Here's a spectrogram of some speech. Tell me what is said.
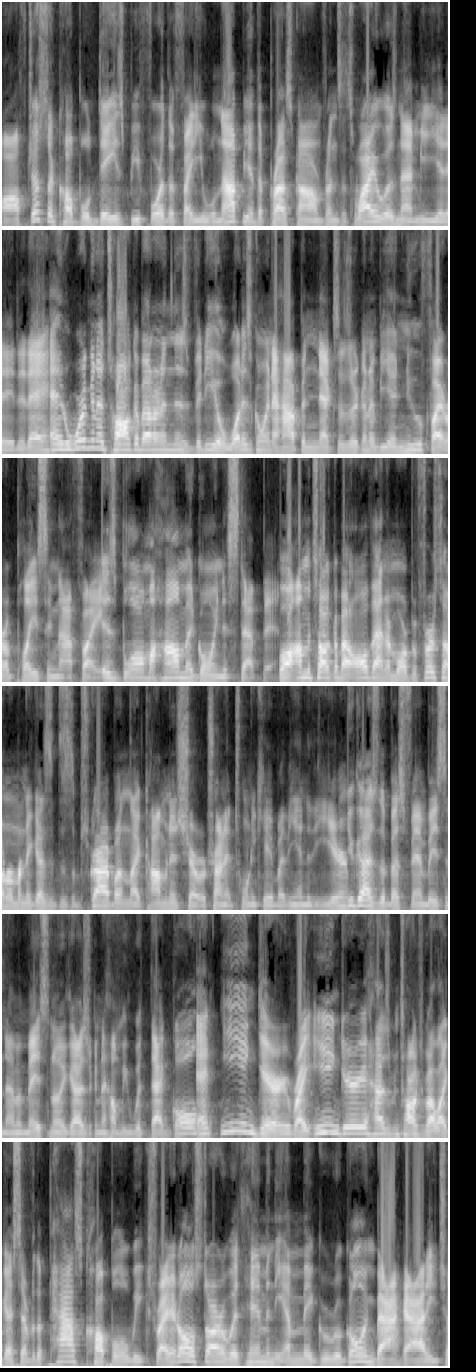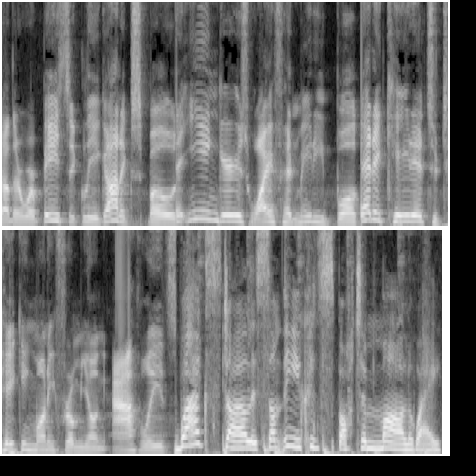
off just a couple days before the fight. He will not be at the press conference. That's why he wasn't at Media Day today, and we're going to talk about it in this video. What is going to happen next? Is there going to be a new fight replacing that fight? Is Belal Muhammad going to step in? Well, I'm going to talk about all that and more, but first on remember you guys hit the subscribe button, like, comment, and share. We're trying at 20k by the end of the year. You guys are the best fan base in MMA, so know you guys are going to help me with that goal. And Ian Garry, right? Ian Garry has been talked about, like I said, for the past couple of weeks, right? It all started with him and the MMA guru going back at each other, where basically it got exposed that Ian Garry's wife had made a book dedicated to taking money from young athletes. Wag style is something you can spot a mile away.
